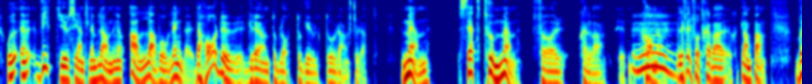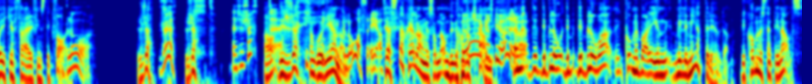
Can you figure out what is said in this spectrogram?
Och en vitt ljus är egentligen en blandning av alla våglängder. Där har du grönt och blått och gult och orange och rött. Men sätt tummen för själva eh, kameran, Mm. eller förlåt, själva lampan. Vilken färg finns det kvar? Blå. Rött. Rött. Rött. Rött? Ja, det är rött som går igenom. Blå säger jag. Testa själv Agnes om, om du, om Ja, du kan. det Nej, men det, det, blå, det, det blåa kommer bara in millimeter i huden. Det kommer nästan inte in alls.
